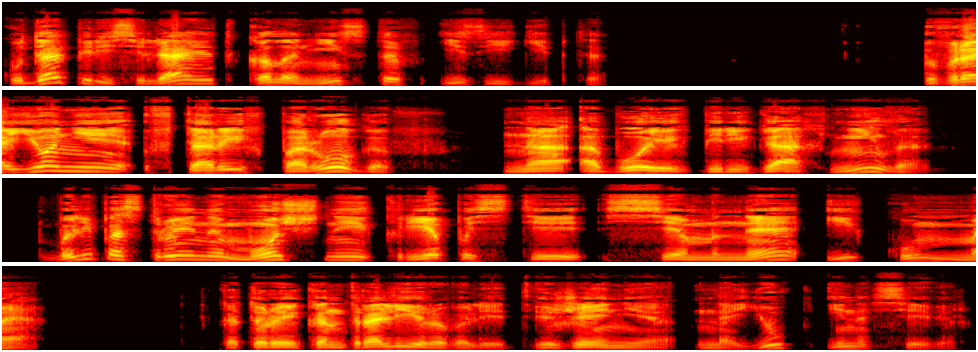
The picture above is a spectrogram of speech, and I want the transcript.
куда переселяют колонистов из Египта. В районе вторых порогов на обоих берегах Нила были построены мощные крепости Семне и Кумме, которые контролировали движение на юг и на север.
